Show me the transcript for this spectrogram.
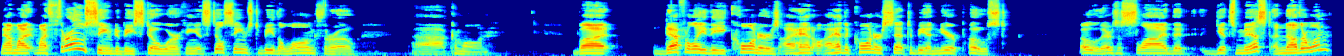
Now my my throws seem to be still working. It still seems to be the long throw. Ah, uh, come on. But definitely the corners. I had I had the corners set to be a near post. Oh, there's a slide that gets missed. Another one.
